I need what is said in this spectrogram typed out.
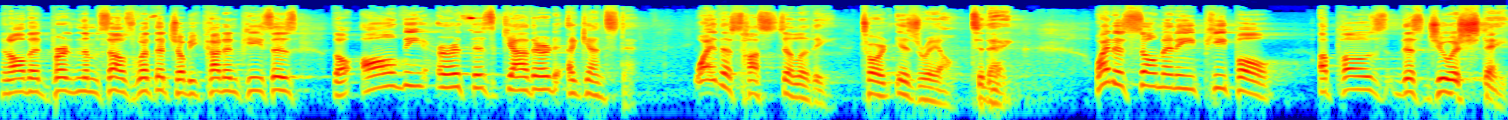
and all that burden themselves with it shall be cut in pieces, though all the earth is gathered against it. Why this hostility toward Israel today? Why does so many people oppose this Jewish state?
